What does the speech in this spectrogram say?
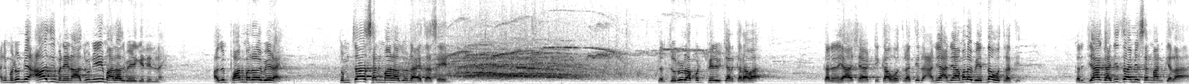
आणि म्हणून मी आजही म्हणेन अजूनही महाराज वेळ गेलेली नाही. अजून फॉर्म भरायला वेळ आहे. तुमचा सन्मान अजून राहायचा असेल. तर जरूर आपण फेरविचार करावा. कारण ह्या अशा टीका होत राहतील आणि आणि आम्हाला वेदना होत राहतील. कारण ज्या गादीचा आम्ही सन्मान केला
